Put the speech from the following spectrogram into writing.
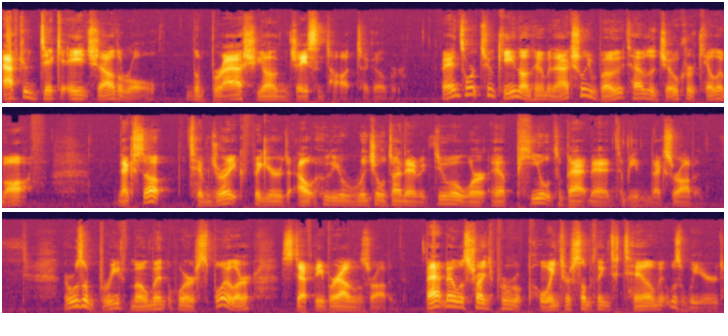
After Dick aged out of the role, the brash young Jason Todd took over. Fans weren't too keen on him and actually voted to have the Joker kill him off. Next up, Tim Drake figured out who the original dynamic duo were and appealed to Batman to be the next Robin. There was a brief moment where, spoiler, Stephanie Brown was Robin. Batman was trying to prove a point or something to Tim. It was weird.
